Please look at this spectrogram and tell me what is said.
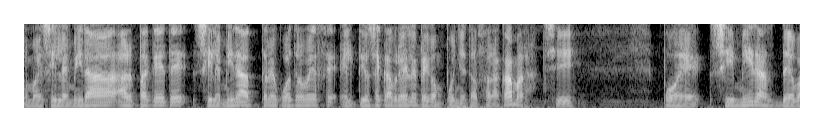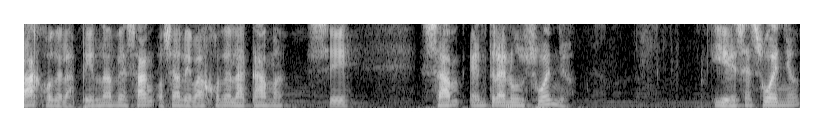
hombre, si le mira al paquete, si le mira tres o cuatro veces, el tío se cabrea y le pega un puñetazo a la cámara. Sí, Pues si miras debajo de las piernas de Sam, o sea, debajo de la cama, sí. Sam entra en un sueño. Y ese sueño,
